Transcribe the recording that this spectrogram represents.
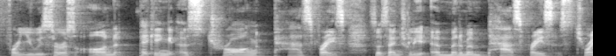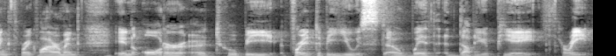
for users on picking a strong passphrase. So, essentially, a minimum passphrase strength requirement in order uh, to be for it to be used uh, with WPA3.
